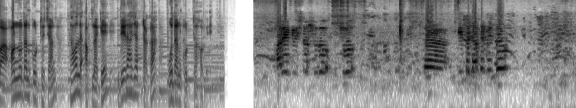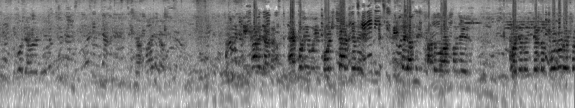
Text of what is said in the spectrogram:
বা অন্নদান করতে চান, তাহলে আপনাকে দেড় হাজার টাকা প্রদান করতে হবে। হরে কৃষ্ণ শুধু এখনই ওই পঞ্চাশ ভোজনের জন্য পনেরোশো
